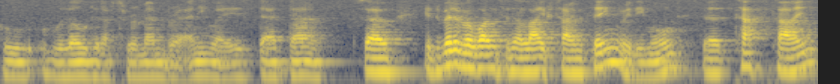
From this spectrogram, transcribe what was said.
who, who was old enough to remember it anyway, is dead now. So it's a bit of a once in a lifetime thing, really, Maud. It's a tough time,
